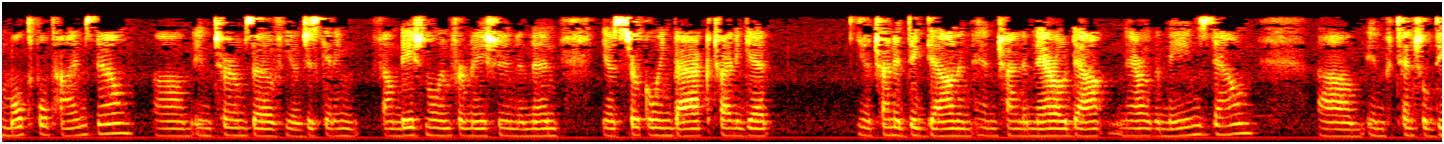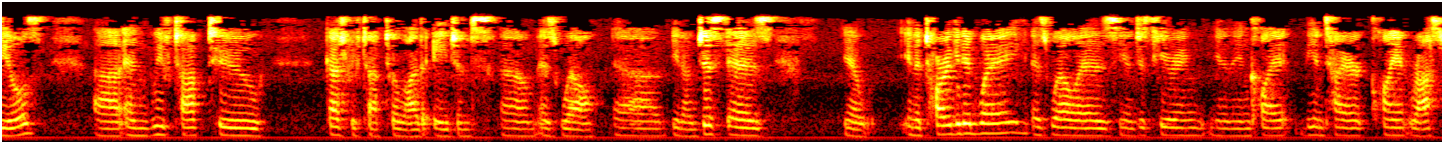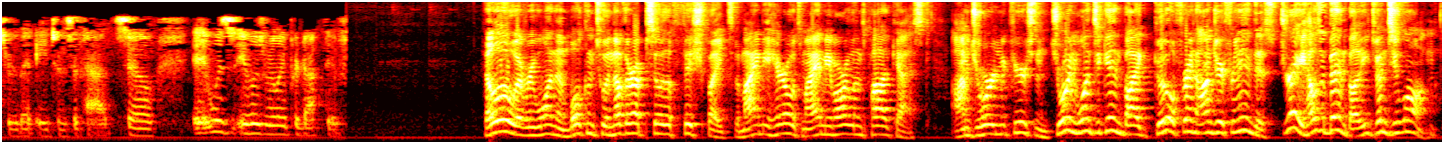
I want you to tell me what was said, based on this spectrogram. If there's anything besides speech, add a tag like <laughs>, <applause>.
multiple times now um, in terms of you know just getting foundational information and then you know circling back, trying to get you know trying to dig down and, and trying to narrow down narrow the names down um, in potential deals. Uh, and we've talked to, gosh, we've talked to a lot of agents um, as well. Uh, you know, just as you know in a targeted way, as well as you know just hearing you know the, client, the entire client roster that agents have had. So it was it was really productive. Hello, everyone, and welcome to another episode of Fish Bites, the Miami Herald's Miami Marlins podcast. I'm Jordan McPherson, joined once again by good old friend Andre Fernandez. Dre, how's it been, buddy? It's been too long.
